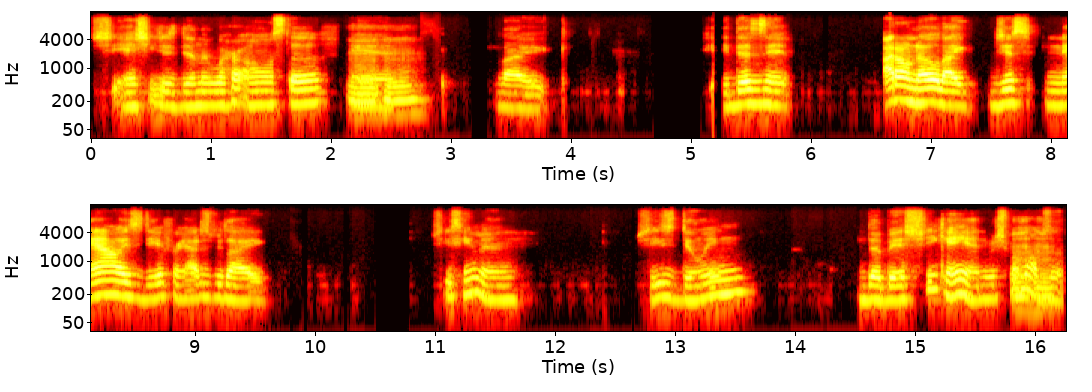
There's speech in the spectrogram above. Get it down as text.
She and she just dealing with her own stuff. Mm-hmm. And like it doesn't I don't know, like just now it's different. I just be like, she's human. She's doing the best she can, which my mm-hmm. mom's doing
